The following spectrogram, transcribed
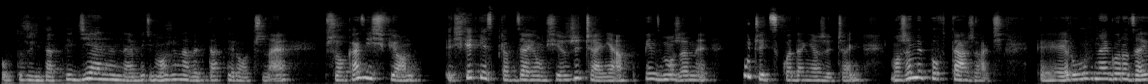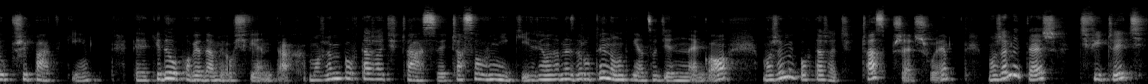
powtórzyć daty dzienne, być może nawet daty roczne. Przy okazji świąt świetnie sprawdzają się życzenia, więc możemy uczyć składania życzeń, możemy powtarzać e, różnego rodzaju przypadki, e, kiedy opowiadamy o świętach. Możemy powtarzać czasy, czasowniki związane z rutyną dnia codziennego. Możemy powtarzać czas przeszły. Możemy też ćwiczyć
